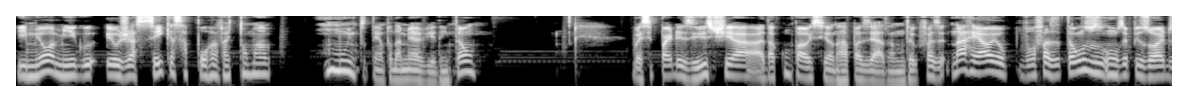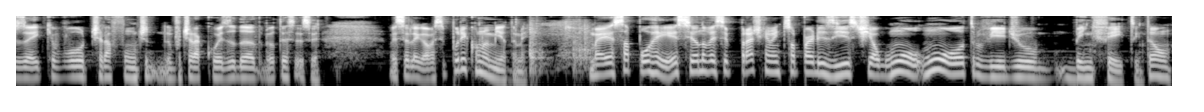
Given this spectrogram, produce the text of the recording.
E meu amigo, eu já sei que essa porra vai tomar muito tempo da minha vida. Então, vai ser par desiste a, a dar com pau esse ano, rapaziada. Não tem o que fazer. Na real, eu vou fazer até uns, uns episódios aí que eu vou tirar fonte, eu vou tirar coisa do, do meu TCC. Vai ser legal, vai ser por economia também. Mas essa porra aí, esse ano vai ser praticamente só par desiste algum um ou outro vídeo bem feito. Então,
